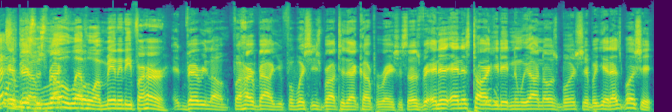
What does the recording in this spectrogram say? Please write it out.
that It's should a disrespectful. low level amenity for her. very low for her value for what she's brought to that corporation. So it's ve- and, it, and it's targeted, and we all know it's bullshit. But yeah, that's bullshit.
